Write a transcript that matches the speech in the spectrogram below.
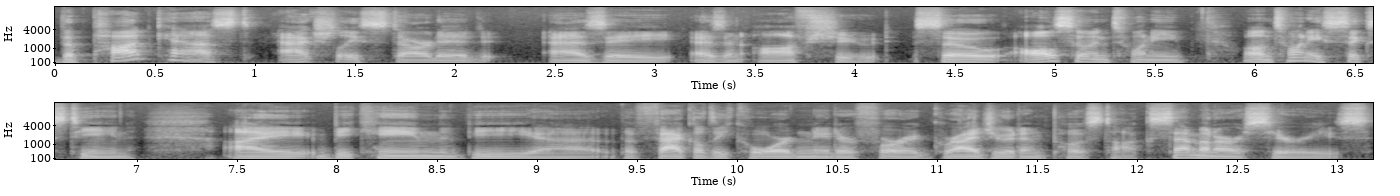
the podcast actually started as a as an offshoot. So also in 20 well in 2016, I became the uh, the faculty coordinator for a graduate and postdoc seminar series,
